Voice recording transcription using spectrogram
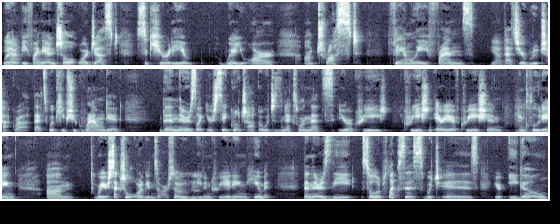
whether Yeah. it be financial or just security of where you are, um, trust, family, friends. Yeah. That's your root chakra. That's what keeps you grounded. Then there's like your sacral chakra, which is the next one. That's your creation creation area of creation, including um, where your sexual organs are. So even creating human. Then there's the solar plexus, which is your ego,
